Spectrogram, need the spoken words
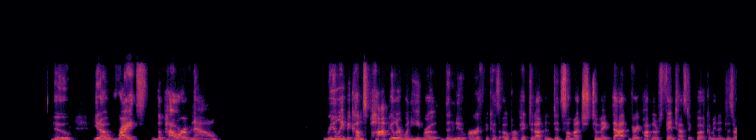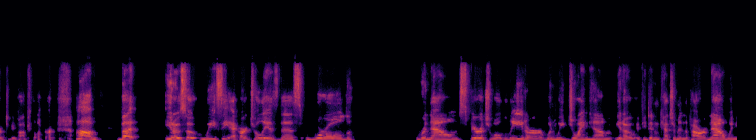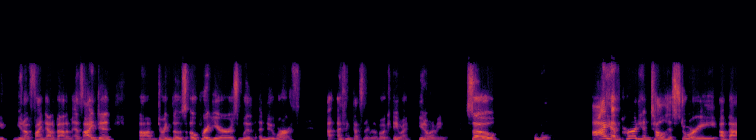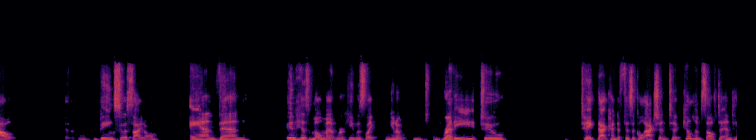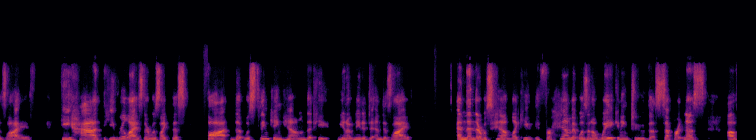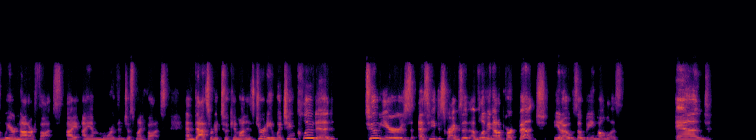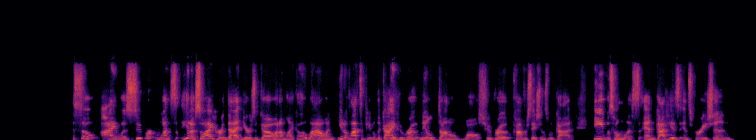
who you know writes the power of now really becomes popular when he wrote The New Earth because Oprah picked it up and did so much to make that very popular, fantastic book. I mean, it deserved to be popular. um, but, you know, so we see Eckhart Tolle as this world renowned spiritual leader when we join him you know if you didn't catch him in the power of now when you you know find out about him as i did um, during those oprah years with a new earth I, think that's the name of the book. Anyway, you know what I mean. So I have heard him tell his story about being suicidal and then in his moment where he was like you know ready to take that kind of physical action to kill himself to end his life he had he realized there was like this thought that was thinking him that he you know needed to end his life. And then there was him like he for him it was an awakening to the separateness of we're not our thoughts. I i am more than just my thoughts. And that sort of took him on his journey which included two years as he describes it of living on a park bench you know so being homeless. And so I was super once, you know, so I heard that years ago and I'm like, oh, wow. And, you know, lots of people, the guy who wrote Neale Donald Walsch, who wrote Conversations with God, he was homeless and got his inspiration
